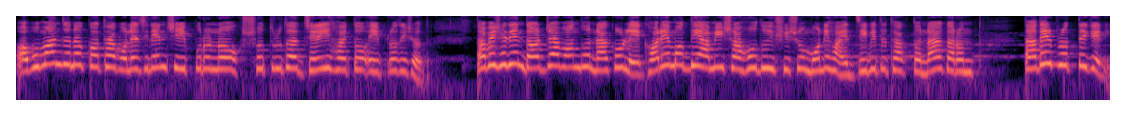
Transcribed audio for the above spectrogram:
অপমানজনক কথা বলেছিলেন সেই পুরনো শত্রুতার জেরেই হয়তো এই প্রতিশোধ। তবে সেদিন দরজা বন্ধ না করলে ঘরের মধ্যে আমি সহ দুই শিশু মনে হয় জীবিত থাকতো না, কারণ তাদের প্রত্যেকেরই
